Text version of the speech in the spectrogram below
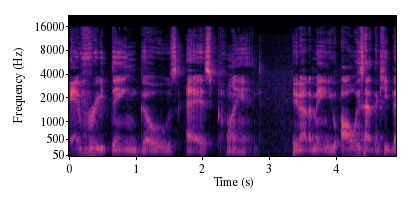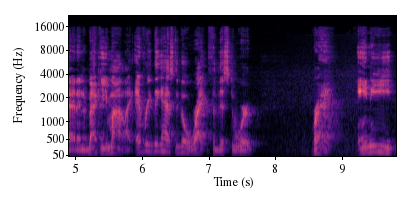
everything goes as planned. You know what I mean? You always have to keep that in the back of your mind. Like everything has to go right for this to work. Right. Any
